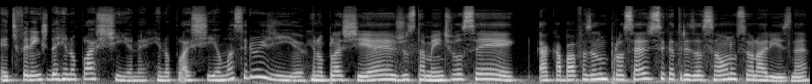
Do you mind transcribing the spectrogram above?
É diferente da rinoplastia, né? Rinoplastia é uma cirurgia. Rinoplastia é justamente você acabar fazendo um processo de cicatrização no seu nariz, né?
